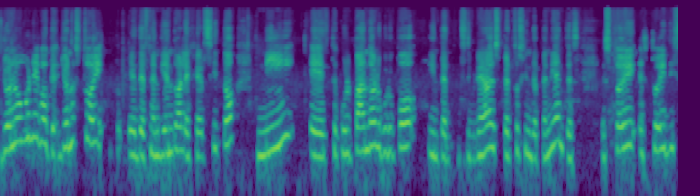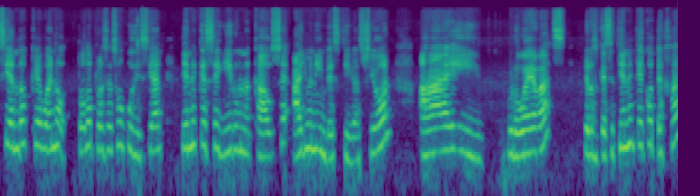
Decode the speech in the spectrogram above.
Yo lo único que, yo no estoy eh, defendiendo al ejército ni este, culpando al grupo interdisciplinario de expertos independientes. Estoy, estoy diciendo que, bueno, todo proceso judicial tiene que seguir una causa, hay una investigación, hay pruebas que los que se tienen que cotejar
